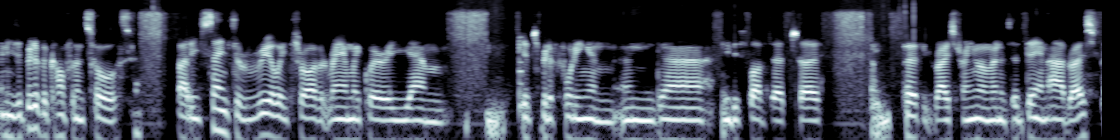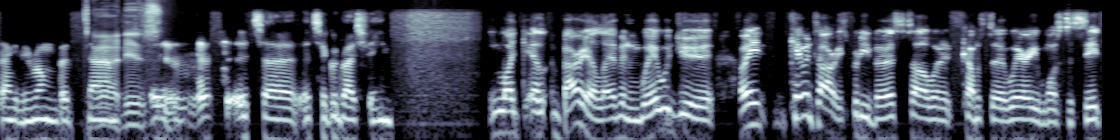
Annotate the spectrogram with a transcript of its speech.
and he's a bit of a confidence horse. But he seems to really thrive at Randwick, where he um, gets a bit of footing, and and uh, he just loves that. So perfect race for him. I mean, it's a damn hard race. Don't get me wrong, but um, Yeah, it is. It's, it's a it's a good race for him. Like barrier 11 where would you i mean kevin is pretty versatile when it comes to where he wants to sit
